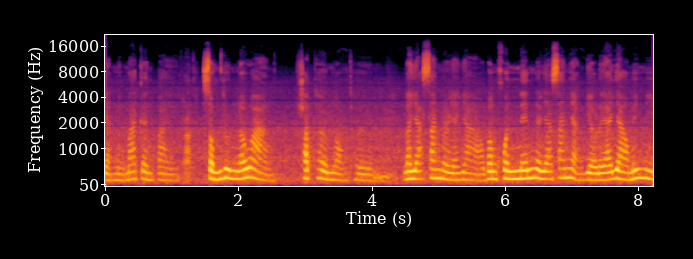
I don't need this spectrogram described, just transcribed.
อย่างหนึ่งมากเกินไปครับสมดุลระหว่าง short term long term ;ระยะสั้นระยะยาว บางคนเน้นระยะสั้นอย่างเดียวระยะยาวไม่มี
